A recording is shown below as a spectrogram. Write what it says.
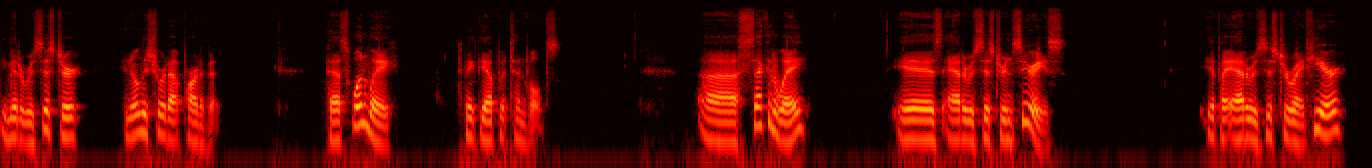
emitter resistor and only short out part of it. That's one way to make the output 10 volts. Uh, second way is add a resistor in series. If I add a resistor right here,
